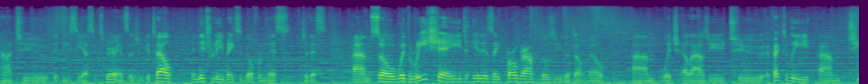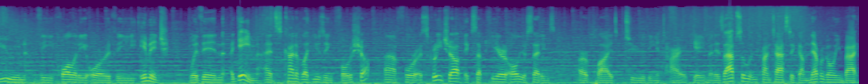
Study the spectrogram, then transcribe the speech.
uh, to the DCS experience. As you could tell, it literally makes it go from this to this. Um, so with Reshade, it is a program, for those of you that don't know, um, which allows you to effectively um, tune the quality or the image within a game. It's kind of like using Photoshop uh, for a screenshot, except here all your settings are applied to the entire game. It is absolutely fantastic. I'm never going back.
